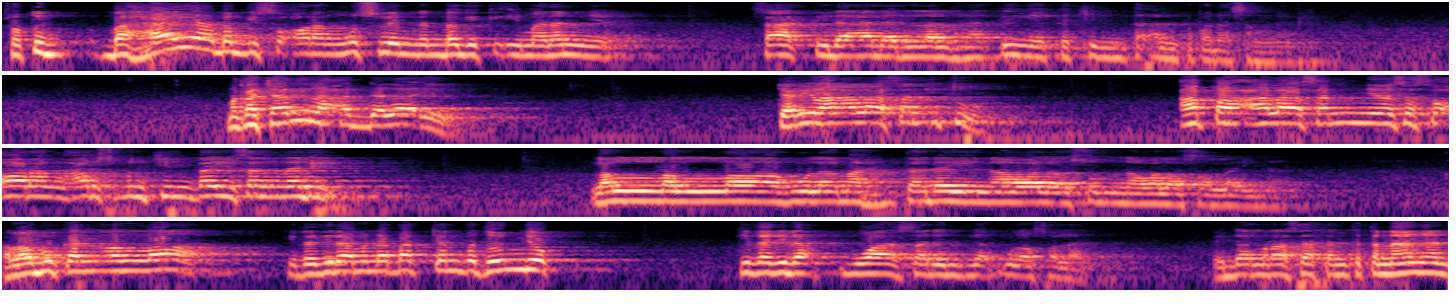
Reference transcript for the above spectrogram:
suatu bahaya bagi seorang muslim dan bagi keimanannya saat tidak ada dalam hatinya kecintaan kepada sang Nabi. Maka carilah ad-dalail. Carilah alasan itu. Apa alasannya seseorang harus mencintai sang Nabi? Lallahu lamahtadaina sumna. Kalau bukan Allah, kita tidak mendapatkan petunjuk. Kita tidak puasa dan tidak pula salat. Tidak merasakan ketenangan.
